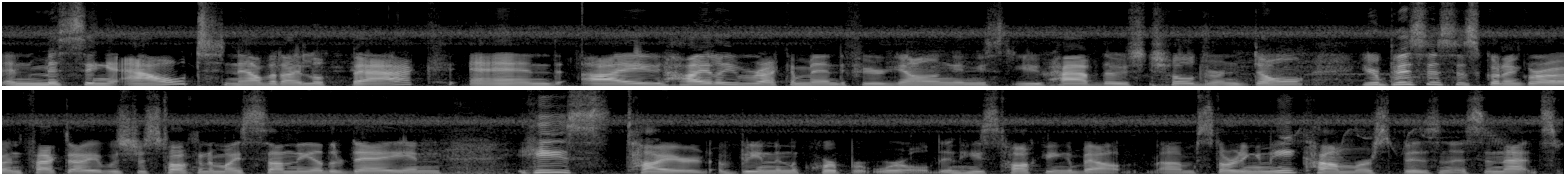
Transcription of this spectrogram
and missing out now that I look back. And I highly recommend if you're young and you, you have those children, don't, your business is going to grow. In fact, I was just talking to my son the other day and he's tired of being in the corporate world and he's talking about um, starting an e-commerce business and that's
